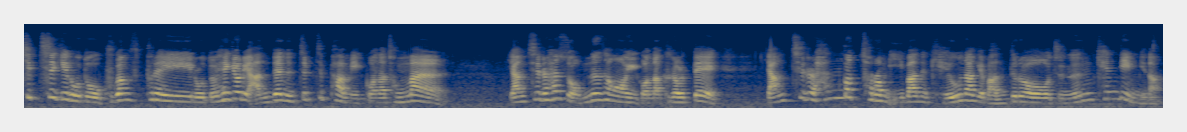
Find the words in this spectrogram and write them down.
칙칙이로도 구강 스프레이로도 해결이 안 되는 찝찝함이 있거나 정말 양치를 할 수 없는 상황이거나 그럴 때 양치를 한 것처럼 입안을 개운하게 만들어주는 캔디입니다.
